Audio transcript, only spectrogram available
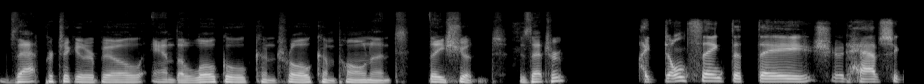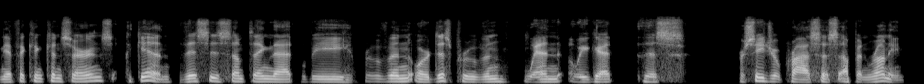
that particular bill and the local control component, they shouldn't. Is that true? I don't think that they should have significant concerns. Again, this is something that will be proven or disproven when we get this procedural process up and running.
